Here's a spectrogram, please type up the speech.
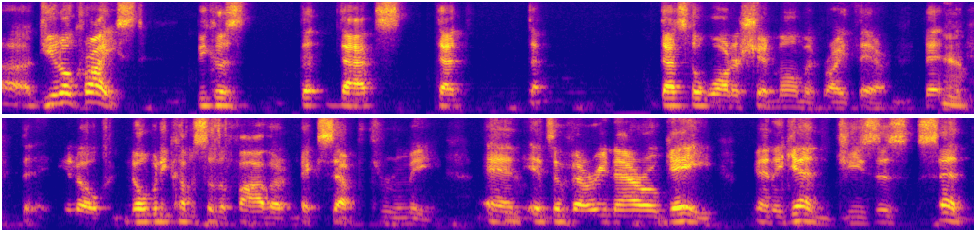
Uh, do you know Christ? Because that that's that that that's the watershed moment right there. That, Yeah. that, you know nobody comes to the Father except through me, and it's a very narrow gate. And again, Jesus said,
